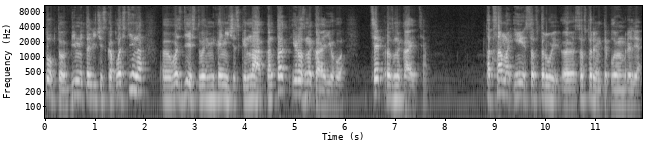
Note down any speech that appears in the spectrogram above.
Тобто біметалічна пластина е, воздействує механічно на контакт і розмикає його. Цепь розмикається. Так само і со, второй, е, со вторим тепловим реле.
